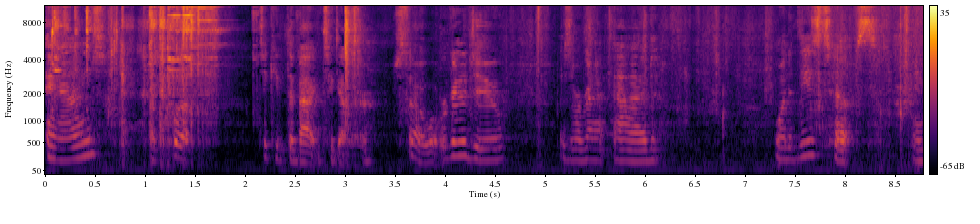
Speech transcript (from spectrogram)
And a clip to keep the bag together. So what we're gonna do is we're gonna add one of these tips in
